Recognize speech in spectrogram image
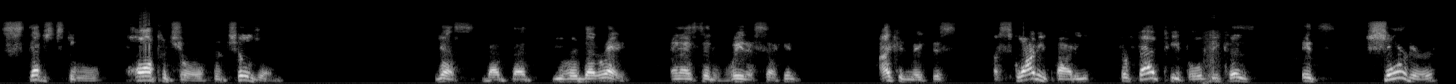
step stool Paw Patrol for children. Yes, that that you heard that right. And I said, wait a second, I could make this a squatty potty for fat people because it's shorter.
